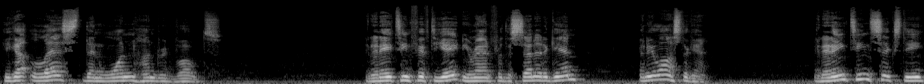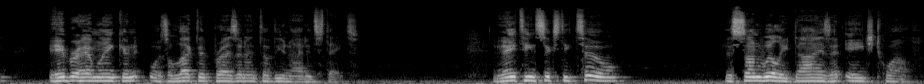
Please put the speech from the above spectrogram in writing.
He got less than 100 votes. And in 1858, he ran for the Senate again and he lost again. And in 1860, Abraham Lincoln was elected President of the United States. And in 1862, his son Willie dies at age 12.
